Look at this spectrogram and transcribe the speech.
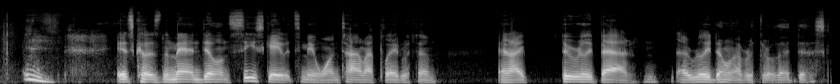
it's because the man Dylan Cease gave it to me one time. I played with him, and I do really bad. I really don't ever throw that disc.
